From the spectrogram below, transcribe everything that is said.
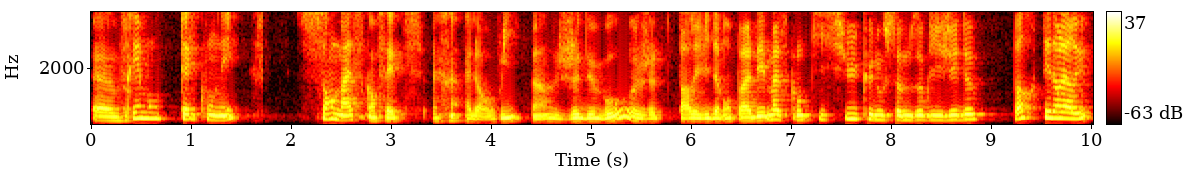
vraiment tel qu'on est, sans masque en fait. Alors oui, un jeu de mots, je ne parle évidemment pas des masques en tissu que nous sommes obligés de porter dans la rue.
